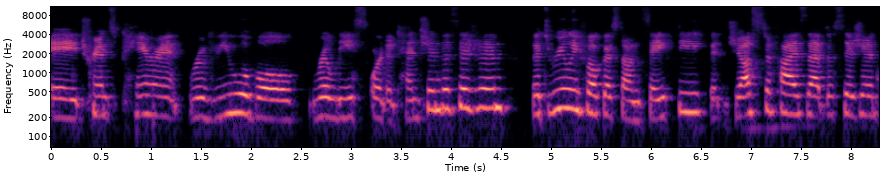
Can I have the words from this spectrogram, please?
a transparent, reviewable release or detention decision that's really focused on safety, that justifies that decision,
